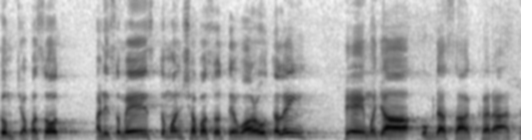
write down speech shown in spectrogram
तुमच्या पासत आनी सुमेस्त मनशा पासत तें वाळवतलें हे म्हज्या उगडासाक करात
